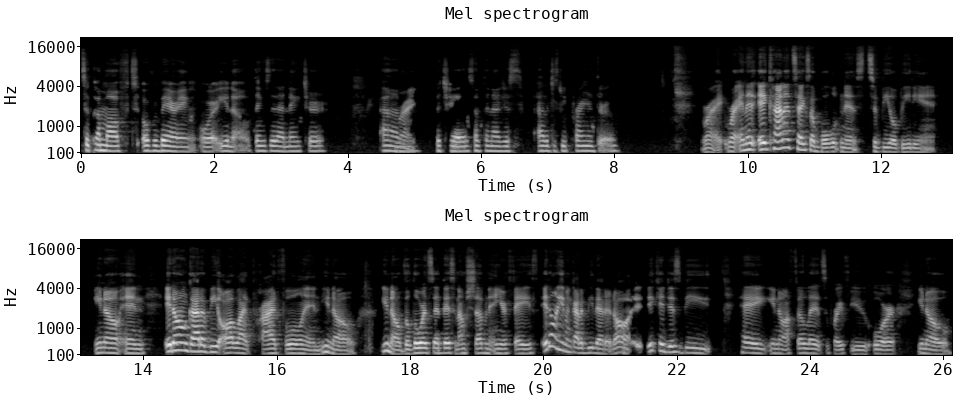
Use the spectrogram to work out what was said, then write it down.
to come off t overbearing or, you know, things of that nature. Right. Um, but yeah, something I just I would just be praying through. Right, right. And it, it kind of takes a boldness to be obedient, you know, and it don't gotta be all like prideful and, you know, you know, the Lord said this and I'm shoving it in your face. It don't even gotta be that at all. It, it could just be, hey, you know, I feel led to pray for you, or, you know,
